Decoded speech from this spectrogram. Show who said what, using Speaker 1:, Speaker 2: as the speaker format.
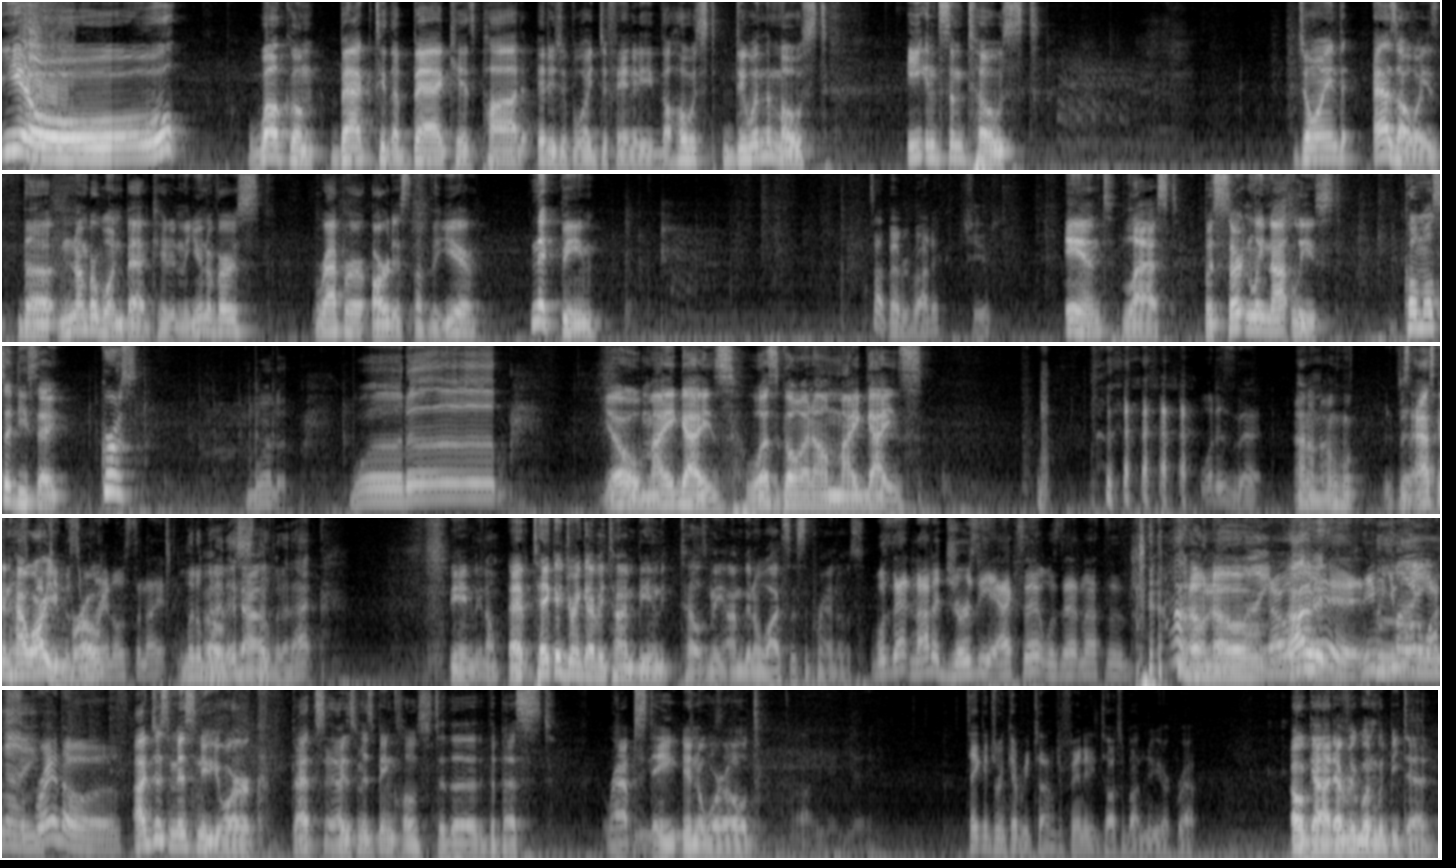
Speaker 1: Yo! Welcome back to the Bad Kids Pod. It is your boy Defanity, the host, doing the most, eating some toast. Joined, as always, the number one bad kid in the universe, rapper, artist of the year, Nick Beam,
Speaker 2: What's up, everybody? Cheers.
Speaker 1: and last, but certainly not least, Como se dice, Cruz.
Speaker 3: What up? What up?
Speaker 1: Yo, my guys, what's going on, my guys?
Speaker 2: What is that?
Speaker 1: I don't know.
Speaker 2: Is
Speaker 1: Just
Speaker 2: that-
Speaker 1: asking, how are you, bro?
Speaker 2: Sopranos tonight.
Speaker 3: A little bit
Speaker 1: Oh,
Speaker 3: of this, a little bit of that.
Speaker 1: Being,
Speaker 3: You know.
Speaker 1: take a drink every time Beam tells me I'm gonna watch The Sopranos.
Speaker 2: Was that not a Jersey accent? Was that not the?
Speaker 1: I don't know.
Speaker 2: That was
Speaker 1: I,
Speaker 2: it. He, you want to watch The Sopranos?
Speaker 1: I just miss New York. That's it. I just miss being close to the the best rap state in the world.
Speaker 2: Oh yeah, yeah. Take a drink every time Jafanity talks about New York rap.
Speaker 1: Oh God, everyone would be dead.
